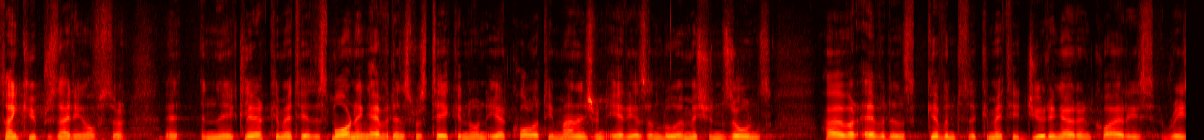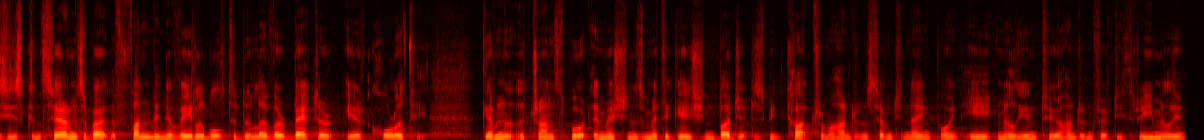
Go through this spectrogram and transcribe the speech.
Thank you, Presiding Officer. Uh, in the CLEAR Committee this morning, evidence was taken on air quality management areas and low emission zones. However, evidence given to the committee during our inquiries raises concerns about the funding available to deliver better air quality. Given that the transport emissions mitigation budget has been cut from 179.8 million to 153 million,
